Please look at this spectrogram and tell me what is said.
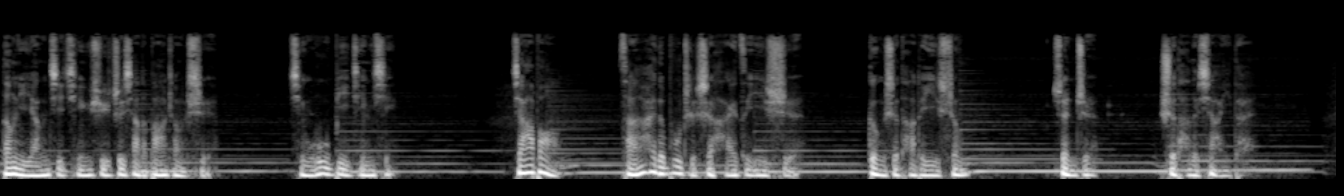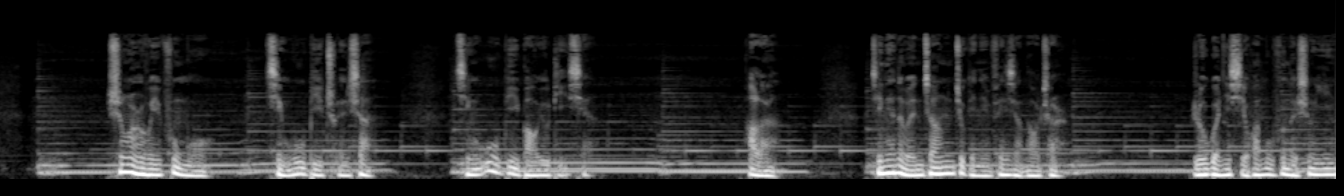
当你扬起情绪之下的巴掌时，请务必警醒。家暴，残害的不只是孩子一时，更是他的一生，甚至是他的下一代。生而为父母，请务必纯善，请务必保有底线。好了，今天的文章就给您分享到这儿。如果你喜欢沐风的声音。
